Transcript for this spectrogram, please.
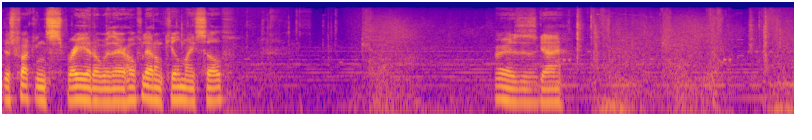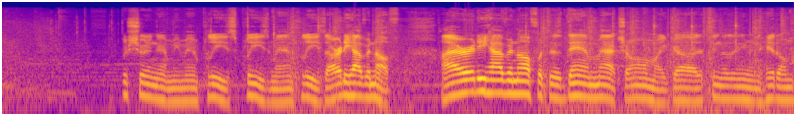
Just fucking spray it over there. Hopefully I don't kill myself. Where is this guy? Who's shooting at me, man? Please, please, man, please. I already have enough. I already have enough with this damn match. Oh my god, this thing doesn't even hit him.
